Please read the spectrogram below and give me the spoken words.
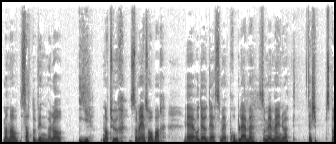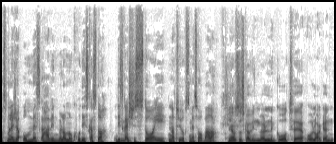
man har satt opp vindmøller i natur som er sårbar. Eh, og det er jo det som er problemet. Så vi mener jo at det er ikke, spørsmålet er ikke om vi skal ha vindmøller, men hvor de skal stå. Og de skal ikke stå i natur som er sårbar, da. Ja, og Så skal vindmøllene gå til å lage en,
